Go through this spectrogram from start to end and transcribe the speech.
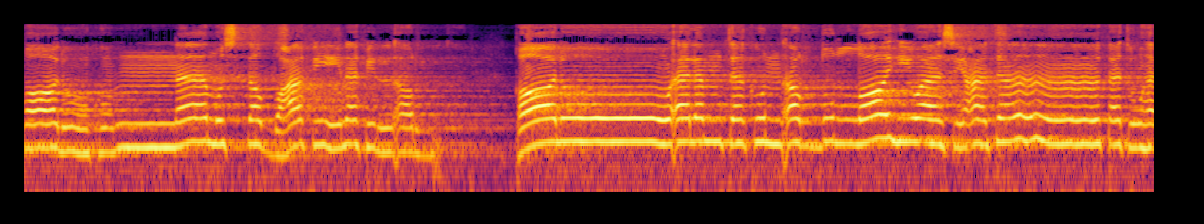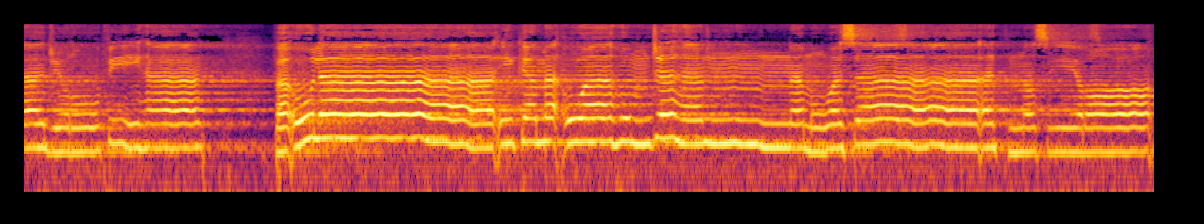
قالوا كنا مستضعفين في الأرض قالوا ألم تكن أرض الله واسعة فتهاجروا فيها ۖ فأولئك مأواهم جهنم وساءت مصيرا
